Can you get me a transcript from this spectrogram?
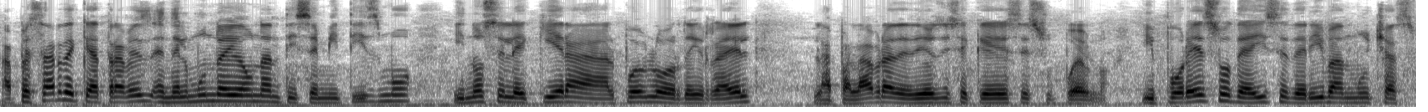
A pesar de que a través en el mundo haya un antisemitismo y no se le quiera al pueblo de Israel, la palabra de Dios dice que ese es su pueblo y por eso de ahí se derivan muchas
